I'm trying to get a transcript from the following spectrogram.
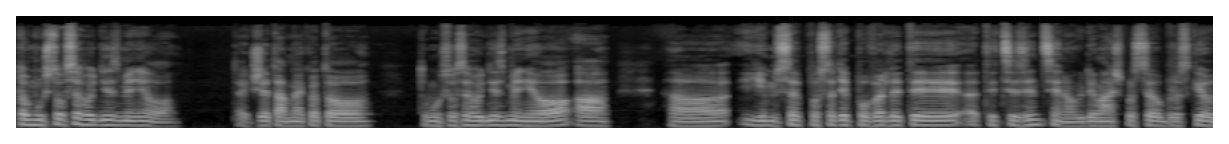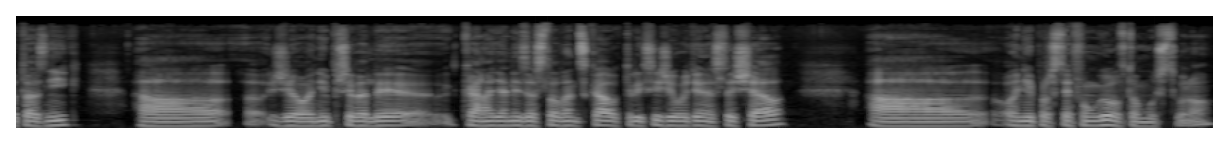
To mužstvo se hodně změnilo. Takže tam jako to, to mužstvo se hodně změnilo a Uh, jim se v podstatě povedly ty, ty cizinci, no, kde máš prostě obrovský otazník, uh, že oni přivedli Kanaděny ze Slovenska, o kterých si životě neslyšel, a oni prostě fungují v tom mužstvu, no.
